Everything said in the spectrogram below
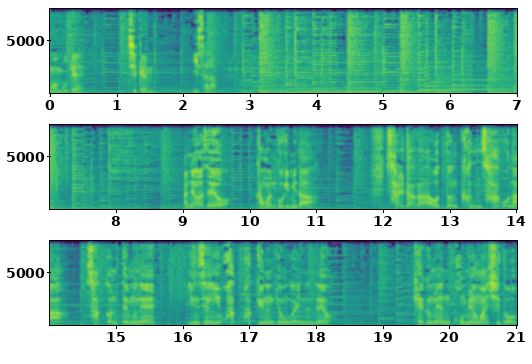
강원국의 지금 이 사람 안녕하세요. 강원국입니다. 살다가 어떤 큰 사고나 사건 때문에 인생이 확 바뀌는 경우가 있는데요. 개그맨 고명환 씨도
